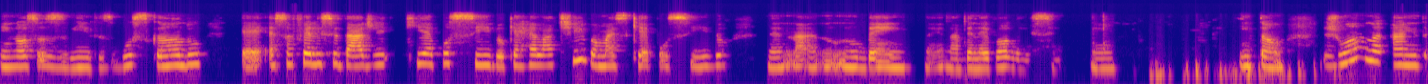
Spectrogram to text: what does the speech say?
em nossas vidas, buscando é, essa felicidade que é possível, que é relativa, mas que é possível né, na, no bem, né, na benevolência. Né? Então, Joana ainda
